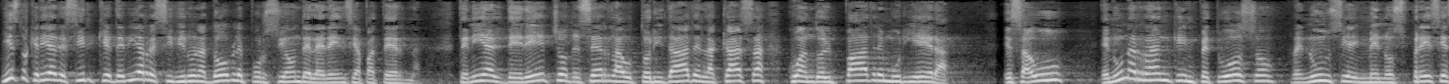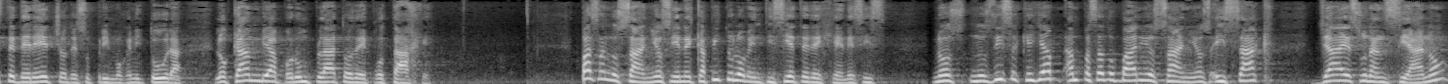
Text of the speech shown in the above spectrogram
y esto quería decir que debía recibir una doble porción de la herencia paterna. Tenía el derecho de ser la autoridad en la casa cuando el padre muriera. Esaú, en un arranque impetuoso, renuncia y menosprecia este derecho de su primogenitura. Lo cambia por un plato de potaje. Pasan los años y en el capítulo 27 de Génesis nos, nos dice que ya han pasado varios años e Isaac ya es un anciano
